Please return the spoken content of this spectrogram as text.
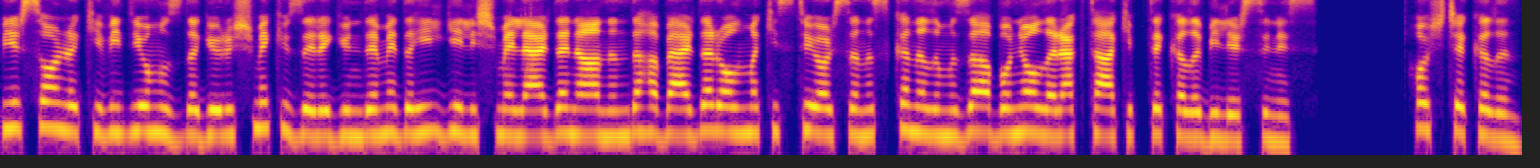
Bir sonraki videomuzda görüşmek üzere gündeme dahil gelişmelerden anında haberdar olmak istiyorsanız kanalımıza abone olarak takipte kalabilirsiniz. Hoşçakalın.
